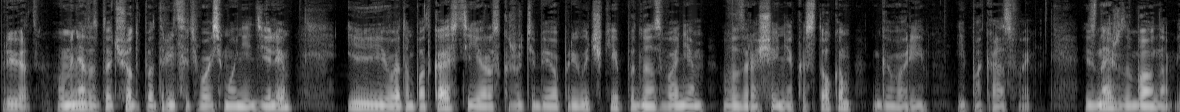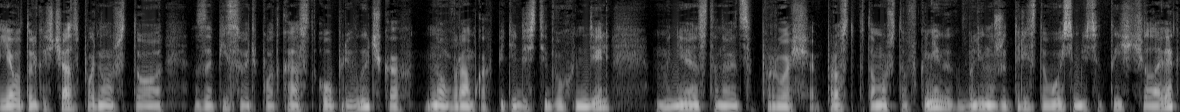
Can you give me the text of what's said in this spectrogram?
Привет. У меня тут отчет по 38 неделе, и в этом подкасте я расскажу тебе о привычке под названием «Возвращение к истокам. Говори и показывай». И знаешь, забавно, я вот только сейчас понял, что записывать подкаст о привычках, ну, в рамках 52 недель, мне становится проще. Просто потому, что в книгах, блин, уже 380 тысяч человек,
